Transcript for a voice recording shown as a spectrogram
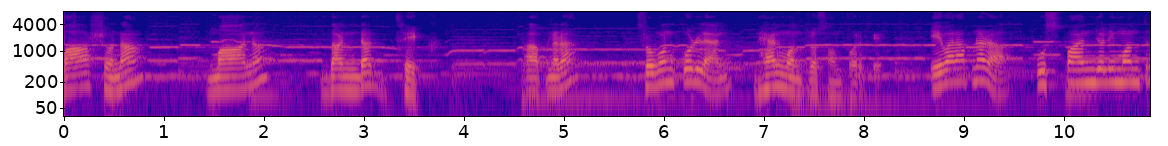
বাসনা মান দণ্ডধৃক আপনারা শ্রবণ করলেন ধ্যান মন্ত্র সম্পর্কে এবার আপনারা পুষ্পাঞ্জলি মন্ত্র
